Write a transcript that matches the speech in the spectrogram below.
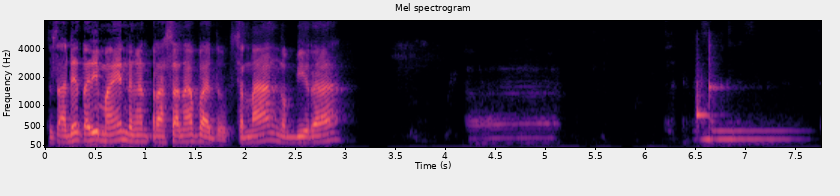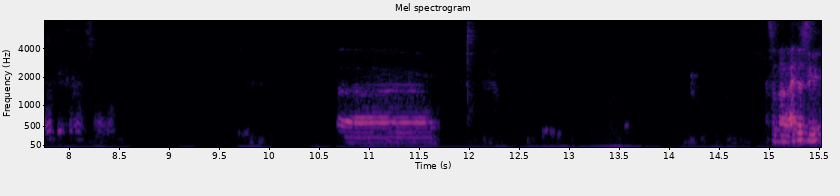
terus Ade tadi main dengan perasaan apa tuh? Senang, gembira? Uh, senang aja sih.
